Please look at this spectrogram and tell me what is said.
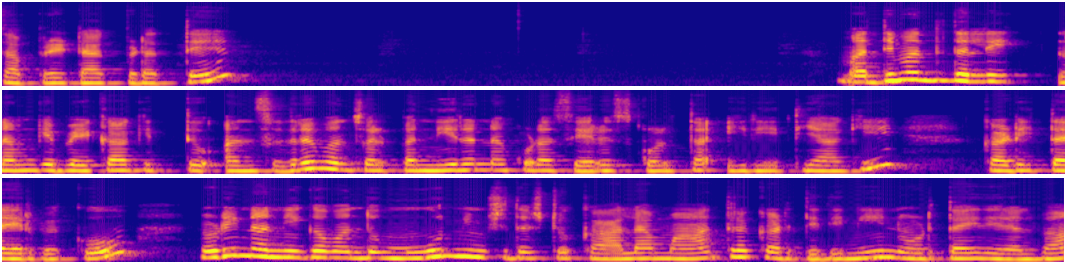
ಸಪ್ರೇಟ್ ಆಗಿಬಿಡತ್ತೆ. ಮಧ್ಯ ಮಧ್ಯದಲ್ಲಿ ನಮಗೆ ಬೇಕಾಗಿತ್ತು ಅನಿಸಿದ್ರೆ ಒಂದು ಸ್ವಲ್ಪ ನೀರನ್ನು ಕೂಡ ಸೇರಿಸ್ಕೊಳ್ತಾ ಈ ರೀತಿಯಾಗಿ ಕಡಿತಾ ಇರಬೇಕು. ನೋಡಿ, ನಾನೀಗ ಒಂದು ಮೂರು ನಿಮಿಷದಷ್ಟು ಕಾಲ ಮಾತ್ರ ಕಡ್ತಿದ್ದೀನಿ ನೋಡ್ತಾ ಇದ್ದೀರಲ್ವಾ?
